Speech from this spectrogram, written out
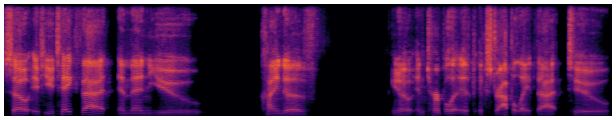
So if you take that and then you kind of you know interpolate extrapolate that to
